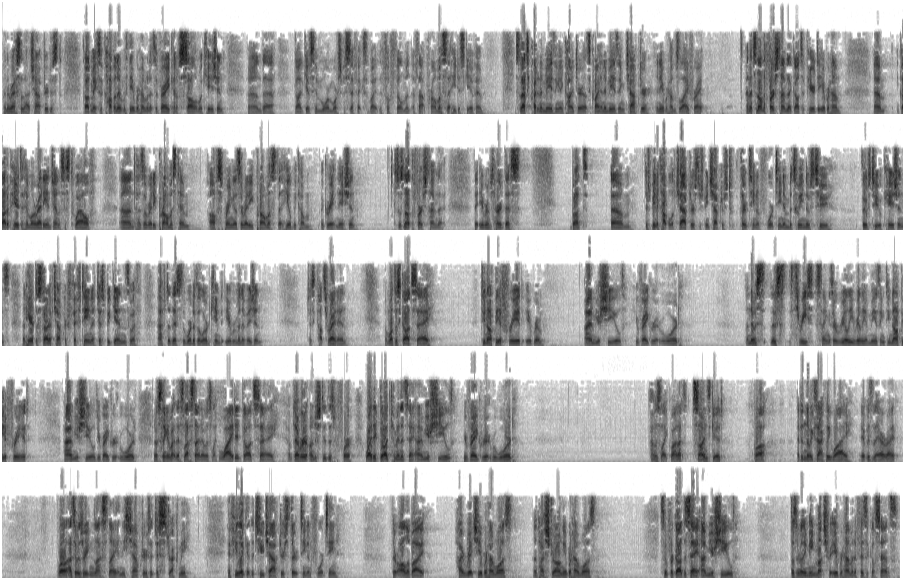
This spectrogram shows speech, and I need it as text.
And the rest of that chapter, just God makes a covenant with Abraham, and it's a very kind of solemn occasion. And uh, God gives him more and more specifics about the fulfillment of that promise that He just gave him. So that's quite an amazing encounter. That's quite an amazing chapter in Abraham's life, right? And it's not the first time that God's appeared to Abraham. Um, God appeared to him already in Genesis 12 and has already promised him offspring, has already promised that he'll become a great nation. So it's not the first time that that Abram's heard this. But um, there's been a couple of chapters. There's been chapters 13 and 14 in between those two those two occasions. And here at the start of chapter 15, it just begins with, after this, the word of the Lord came to Abram in a vision. Just cuts right in. And what does God say? Do not be afraid, Abram. I am your shield, your very great reward. And those, those three things are really, really amazing. Do not be afraid. I am your shield, your very great reward. And I was thinking about this last night. I was like, why did God say, I've never understood this before. Why did God come in and say, I am your shield, your very great reward? I was like, wow, that sounds good. But I didn't know exactly why it was there, right? Well, as I was reading last night in these chapters, it just struck me. If you look at the two chapters, 13 and 14, they're all about how rich Abraham was and how strong Abraham was. So for God to say, I'm your shield, doesn't really mean much for Abraham in a physical sense.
